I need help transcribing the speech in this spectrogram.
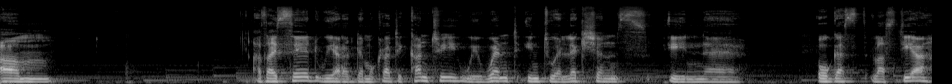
Um, as I said, we are a democratic country. We went into elections in uh, August last year.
